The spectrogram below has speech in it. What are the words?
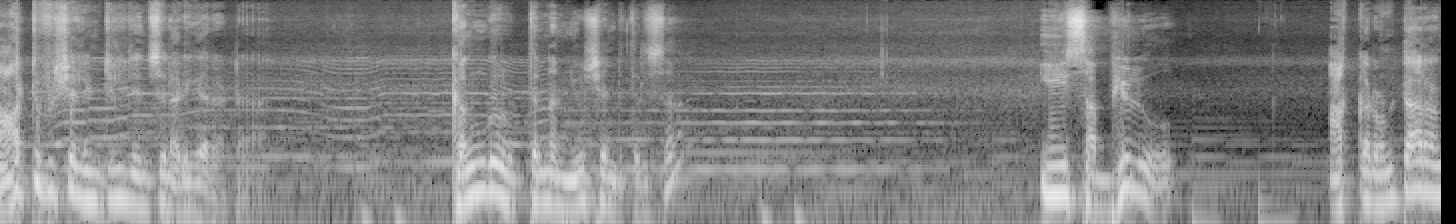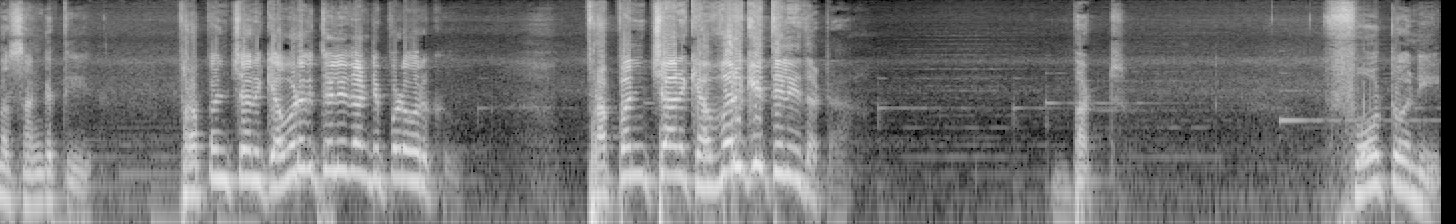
ఆర్టిఫిషియల్ ఇంటెలిజెన్స్ అడిగారట. కంగు తిన్న న్యూస్ ఏంటి తెలుసా? ఈ సభ్యులు అక్కడ ఉంటారన్న సంగతి ప్రపంచానికి ఎవరికి తెలియదంట ఇప్పటి వరకు ప్రపంచానికి ఎవరికీ తెలియదట. బట్ ఫోటోని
